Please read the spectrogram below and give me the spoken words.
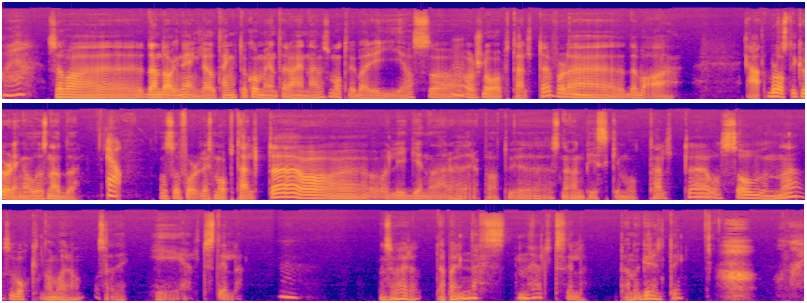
Ja. Så var, den dagen jeg egentlig hadde tenkt å komme inn til Reinheim, så måtte vi bare gi oss og, og slå opp teltet, for det, det var Ja, det blåste kuling, og det snødde. Ja. Og så får du liksom opp teltet, og, og ligger inne der og hører på at vi, snøen pisker mot teltet, og sovne. Så våkner om morgenen, og så er det helt stille. Mm. Men så hører jeg det er bare nesten helt stille. Det er noe grynting. Å nei.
